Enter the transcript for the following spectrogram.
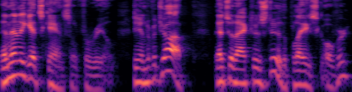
And then it gets canceled for real. The end of a job. That's what actors do. The play's over.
